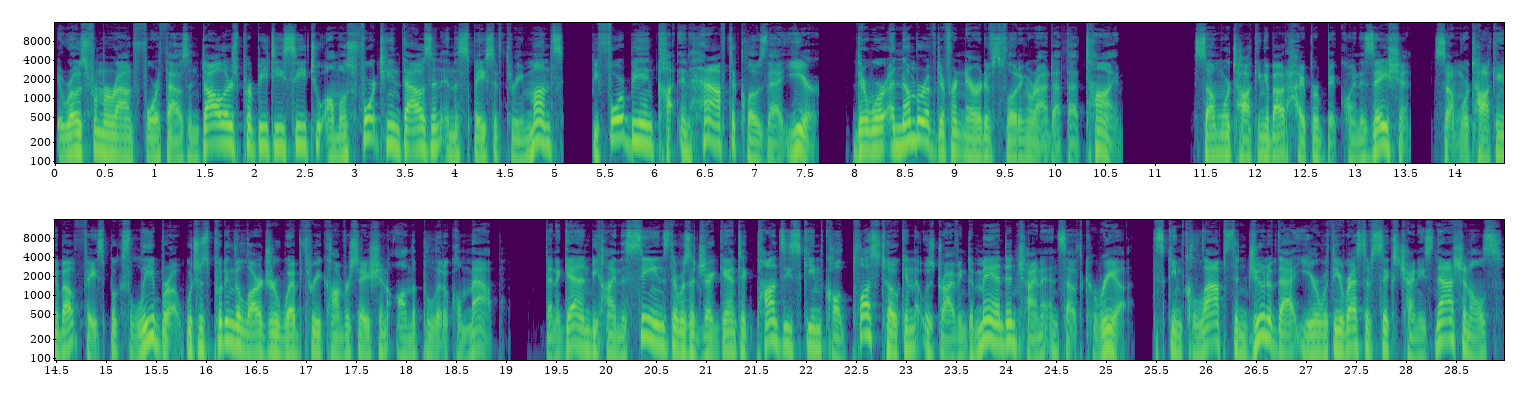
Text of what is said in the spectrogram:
It rose from around $4,000 per BTC to almost $14,000 in the space of three months before being cut in half to close that year. There were a number of different narratives floating around at that time. Some were talking about hyper Bitcoinization. Some were talking about Facebook's Libra, which was putting the larger Web3 conversation on the political map. Then again, behind the scenes, there was a gigantic Ponzi scheme called Plus Token that was driving demand in China and South Korea. The scheme collapsed in June of that year with the arrest of six Chinese nationals,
